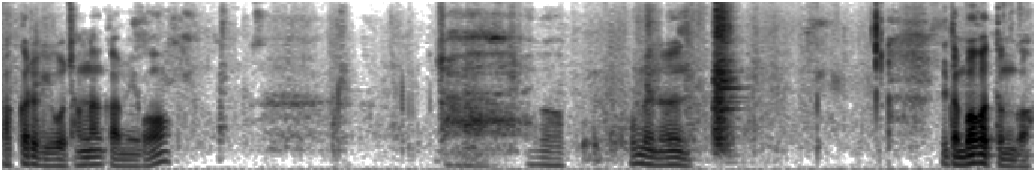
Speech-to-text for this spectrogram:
밥그릇이고 장난감이고 자 이거 보면은 일단 먹었던 거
